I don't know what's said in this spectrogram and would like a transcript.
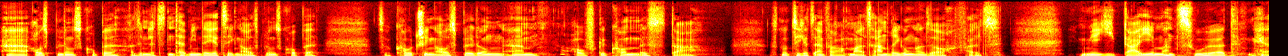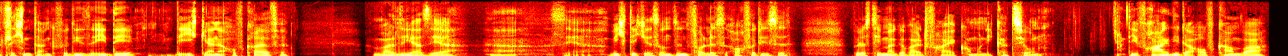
Ausbildungsgruppe, also im letzten Termin der jetzigen Ausbildungsgruppe zur Coaching-Ausbildung ähm, aufgekommen ist. Da das nutze ich jetzt einfach auch mal als Anregung. Also auch falls mir da jemand zuhört, herzlichen Dank für diese Idee, die ich gerne aufgreife, weil sie ja sehr, äh, sehr wichtig ist und sinnvoll ist, auch für diese, für das Thema gewaltfreie Kommunikation. Die Frage, die da aufkam, war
